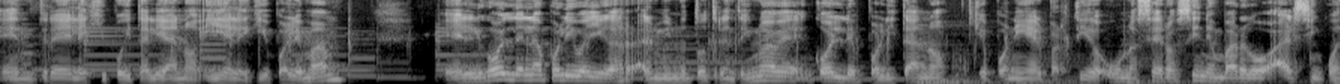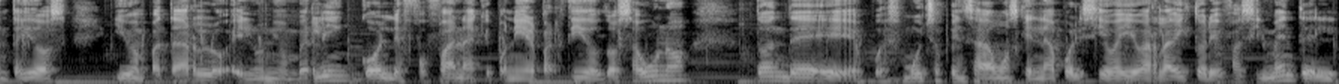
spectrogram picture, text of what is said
entre el equipo italiano y el equipo alemán. El gol del Napoli iba a llegar al minuto 39, gol de Politano que ponía el partido 1-0, sin embargo al 52 iba a empatarlo el Union Berlin, gol de Fofana que ponía el partido 2-1, donde eh, pues muchos pensábamos que el Napoli se iba a llevar la victoria fácilmente, el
